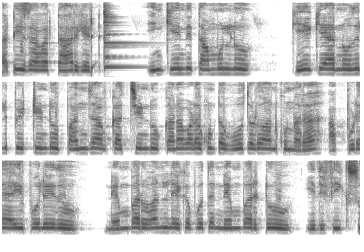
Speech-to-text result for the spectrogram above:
దట్ ఈజ్ అవర్ టార్గెట్ ఇంకేంది తమ్ముళ్ళు? కేకేఆర్ను వదిలిపెట్టిండు పంజాబ్ కచ్చిండు కనబడకుండా పోతాడు అనుకున్నారా? అప్పుడే అయిపోలేదు. నెంబర్ వన్ లేకపోతే నెంబర్ టూ ఇది ఫిక్స్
